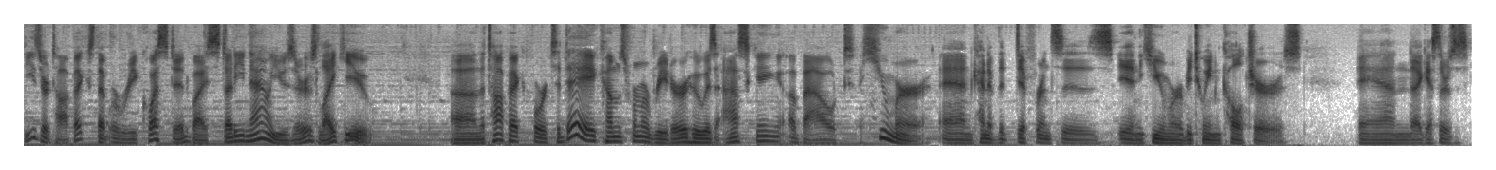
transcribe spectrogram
These are topics that were requested by Study Now users like you. Uh, the topic for today comes from a reader who is asking about humor and kind of the differences in humor between cultures. And I guess there's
